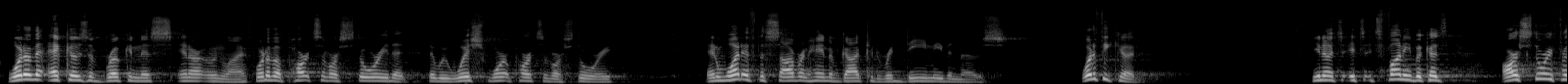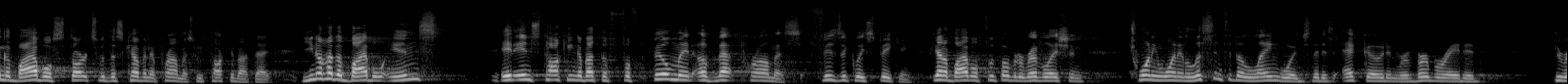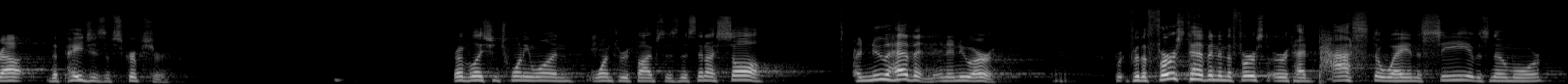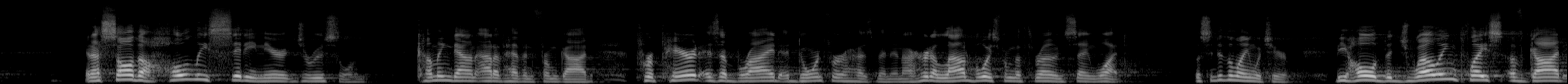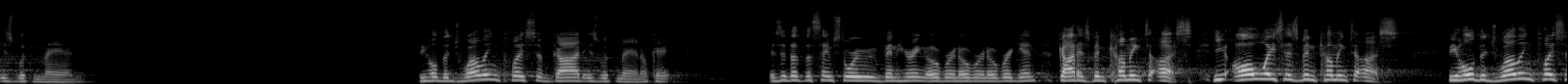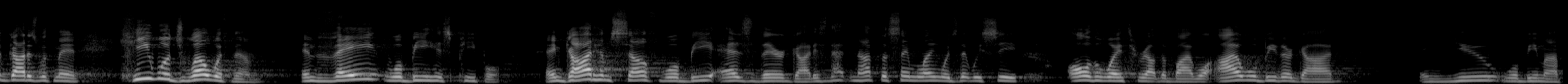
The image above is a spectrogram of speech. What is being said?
What are the echoes of brokenness in our own life? What are the parts of our story that, that we wish weren't parts of our story? And what if the sovereign hand of God could redeem even those? What if He could? You know, it's, it's, it's funny because our story from the Bible starts with this covenant promise. We've talked about that. Do you know how the Bible ends? It ends talking about the fulfillment of that promise, physically speaking. If you got a Bible, flip over to Revelation 21 and listen to the language that is echoed and reverberated throughout the pages of Scripture. Revelation 21, 1 through 5 says this Then I saw a new heaven and a new earth. For, for the first heaven and the first earth had passed away, and the sea, it was no more. And I saw the holy city new Jerusalem coming down out of heaven from God, prepared as a bride adorned for her husband. And I heard a loud voice from the throne saying, What? Listen to the language here. Behold, the dwelling place of God is with man. Behold, the dwelling place of God is with man. Okay. Isn't that the same story we've been hearing over and over and over again? God has been coming to us. He always has been coming to us. Behold, the dwelling place of God is with man. He will dwell with them, and they will be his people. And God himself will be as their God. Is that not the same language that we see all the way throughout the Bible? I will be their God, and you will be my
